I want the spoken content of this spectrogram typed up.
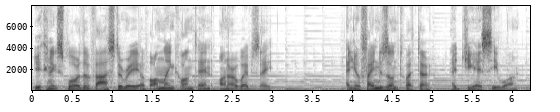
You can explore the vast array of online content on our website and you'll find us on Twitter at GSC1.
